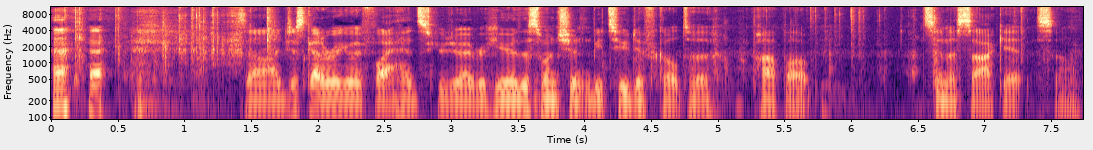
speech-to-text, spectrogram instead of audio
so I just got a regular flathead screwdriver here. This one shouldn't be too difficult to pop up. It's in a socket, so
